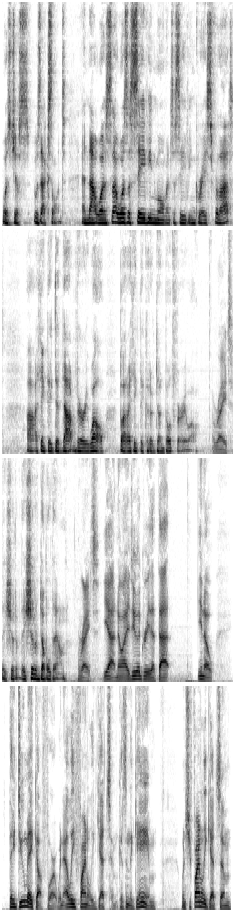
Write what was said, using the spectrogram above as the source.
was just was excellent, and that was that was a saving moment, a saving grace for that. Uh, I think they did that very well, but I think they could have done both very well. Right. They should have they should have doubled down. Right. Yeah. No, I do agree that that, you know, they do make up for it when Ellie finally gets him. Because in the game, when she finally gets him,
